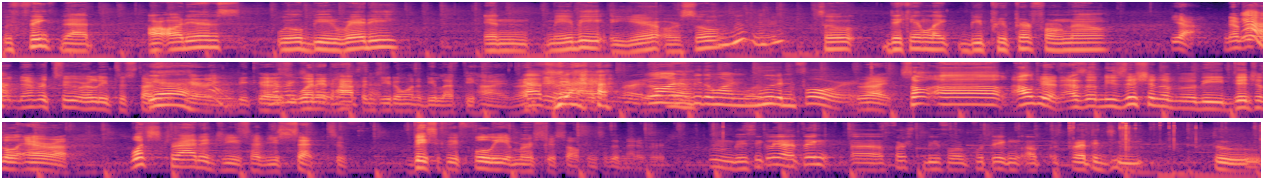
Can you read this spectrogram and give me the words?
we think that our audience will be ready in maybe a year or so. Mm -hmm, So they can like be prepared from now. Yeah, never, yeah. never too early to start yeah. preparing because when it happens, you don't want to be left behind, right? That's right. Yeah. right. You want to be the one moving forward. Right. So, uh, Aldrian, as a musician of the digital era, what strategies have you set to basically fully immerse yourself into the metaverse? Mm, basically, I think uh, first before putting up a strategy to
